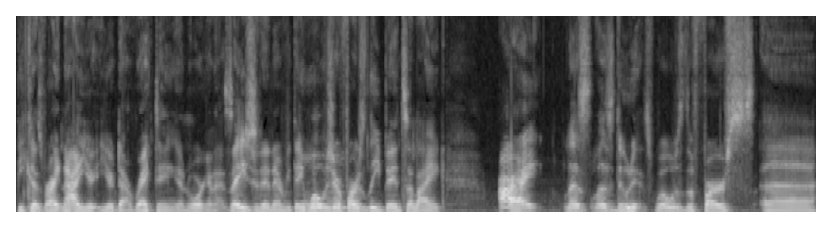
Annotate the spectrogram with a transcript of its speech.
Because right now you're you're directing an organization and everything. What was your first leap into like? All right, let's let's do this. What was the first uh,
